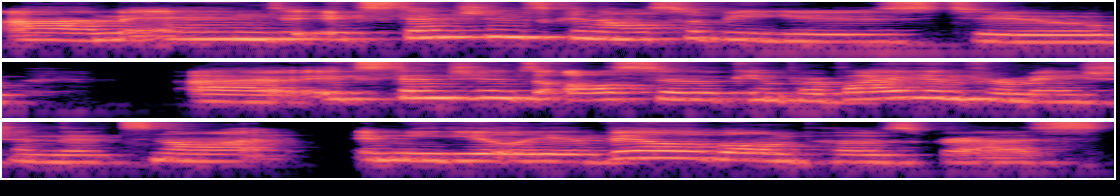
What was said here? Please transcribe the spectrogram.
Um, and extensions can also be used to uh, extensions also can provide information that's not immediately available in Postgres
